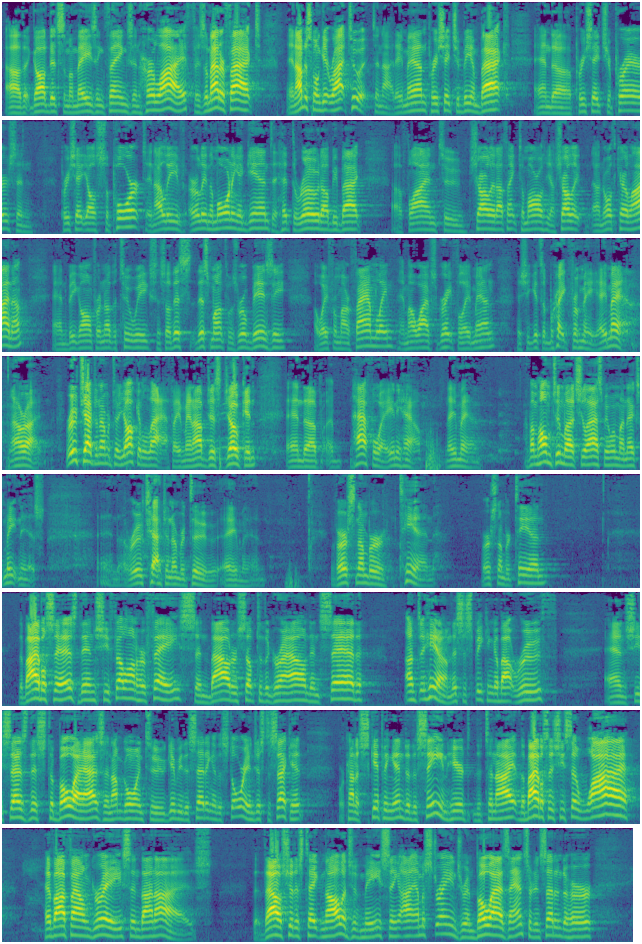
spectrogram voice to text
uh, that God did some amazing things in her life. As a matter of fact, and I'm just going to get right to it tonight. Amen. Appreciate you being back and uh, appreciate your prayers and appreciate y'all's support. And I leave early in the morning again to hit the road. I'll be back uh, flying to Charlotte, I think, tomorrow. Yeah, Charlotte, uh, North Carolina, and be gone for another two weeks. And so this, this month was real busy away from our family, and my wife's grateful, amen, that she gets a break from me. Amen. All right. Ruth chapter number two. Y'all can laugh, amen. I'm just joking, and uh, halfway, anyhow. Amen. If I'm home too much, she'll ask me when my next meeting is. And uh, Ruth chapter number two, amen. Verse number 10. Verse number 10. The Bible says, Then she fell on her face and bowed herself to the ground and said, unto him. This is speaking about Ruth. And she says this to Boaz, and I'm going to give you the setting of the story in just a second. We're kind of skipping into the scene here tonight. The Bible says, She said, Why have I found grace in thine eyes? That thou shouldest take knowledge of me, seeing I am a stranger. And Boaz answered and said unto her,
